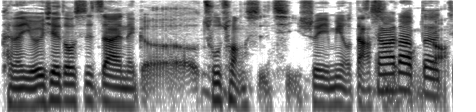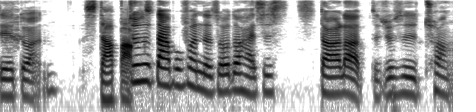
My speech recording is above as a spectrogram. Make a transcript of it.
可能有一些都是在那个初创时期，所以没有大 startup 的阶段。Starbucks 就是大部分的时候都还是 startup 的，就是创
